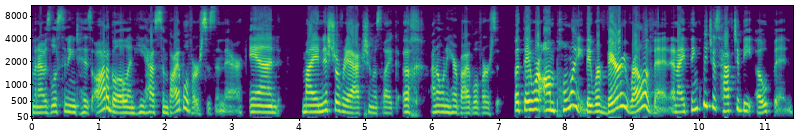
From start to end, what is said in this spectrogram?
and I was listening to his audible, and he has some Bible verses in there, and my initial reaction was like, ugh, I don't want to hear Bible verses. But they were on point. They were very relevant. And I think we just have to be open.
